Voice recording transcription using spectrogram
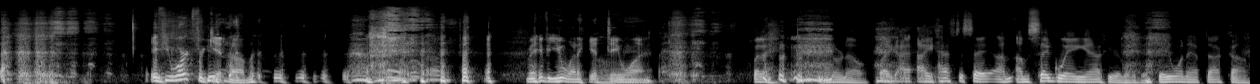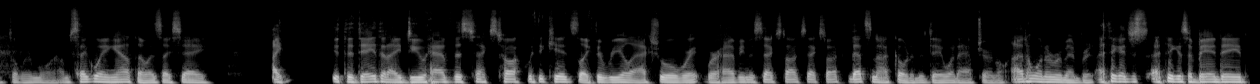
if you work for GitHub, maybe you want to get Oh, day man. one. But I, I don't know. Like I, I have to say, I'm, I'm segueing out here a little bit. Day1app.com to learn more. I'm segueing out though, as I say, the day that I do have the sex talk with the kids, like the real actual we're, we're having the sex talk, sex talk. That's not going in the day one app journal. I don't want to remember it. I think I just I think it's a band aid.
